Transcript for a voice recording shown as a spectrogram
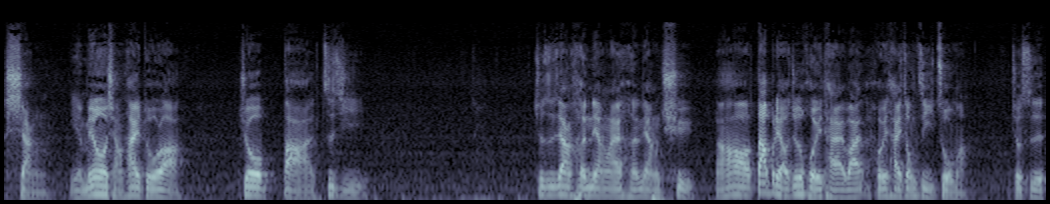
想？也没有想太多啦，就把自己就是这样衡量来衡量去，然后大不了就是回台湾、回台中自己做嘛，就是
